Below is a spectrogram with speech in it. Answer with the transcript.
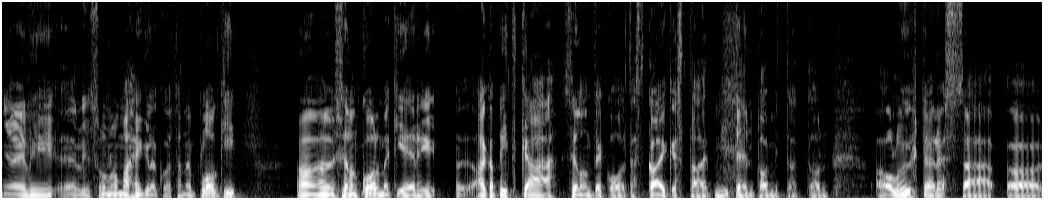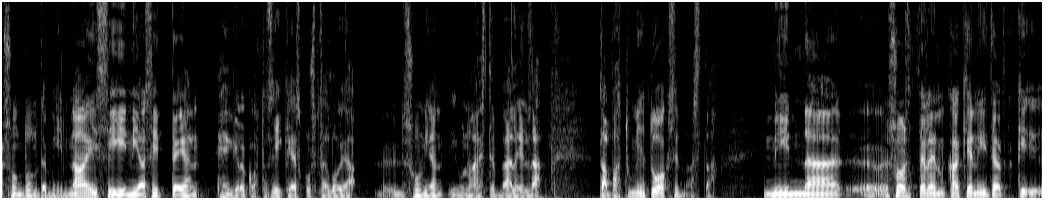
eli, eli sun oma henkilökohtainen blogi, siellä on kolmekin eri, aika pitkää selontekoa tästä kaikesta, että miten toimittajat on ollut yhteydessä sun tuntemiin naisiin ja sitten teidän henkilökohtaisia keskusteluja sun ja niin naisten välillä tapahtumien tuoksinnasta. Niin äh, suosittelen kaikkia niitä, jotka ki-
